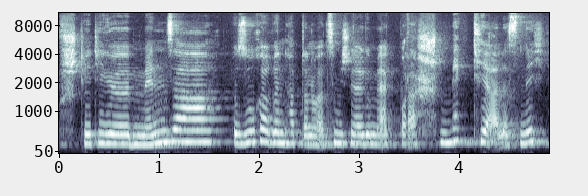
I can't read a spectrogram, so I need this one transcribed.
stetige Mensa-Besucherin, habe dann aber ziemlich schnell gemerkt, boah, das schmeckt hier alles nicht.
